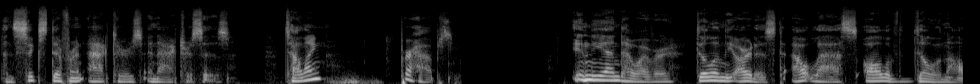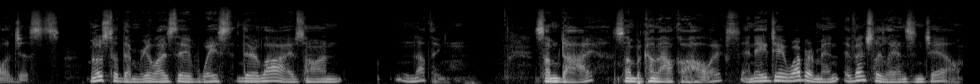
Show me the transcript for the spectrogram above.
than six different actors and actresses. Telling? Perhaps. In the end, however, Dylan the artist outlasts all of the Dylanologists. Most of them realize they've wasted their lives on nothing. Some die, some become alcoholics, and A.J. Weberman eventually lands in jail.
